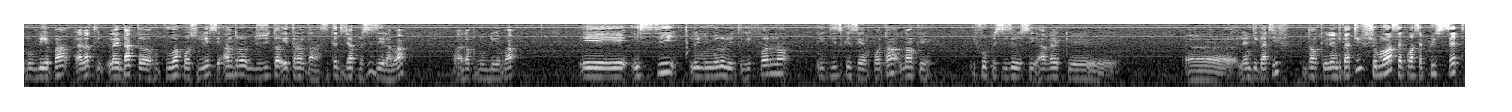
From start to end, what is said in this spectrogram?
N'oubliez pas, la date, la date pour pouvoir postuler, c'est entre 18 ans et 30 ans. C'était déjà précisé là-bas. Voilà, donc n'oubliez pas. Et ici, le numéro de téléphone, ils disent que c'est important. Donc, il faut préciser aussi avec euh, euh, l'indicatif. Donc, l'indicatif, chez moi, c'est quoi? C'est plus 7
